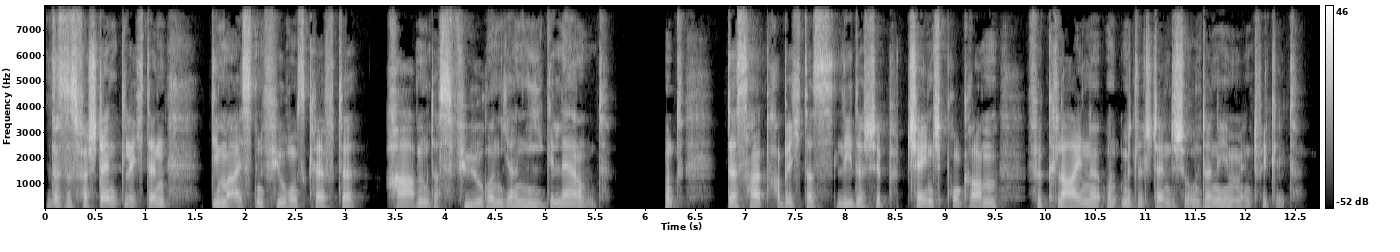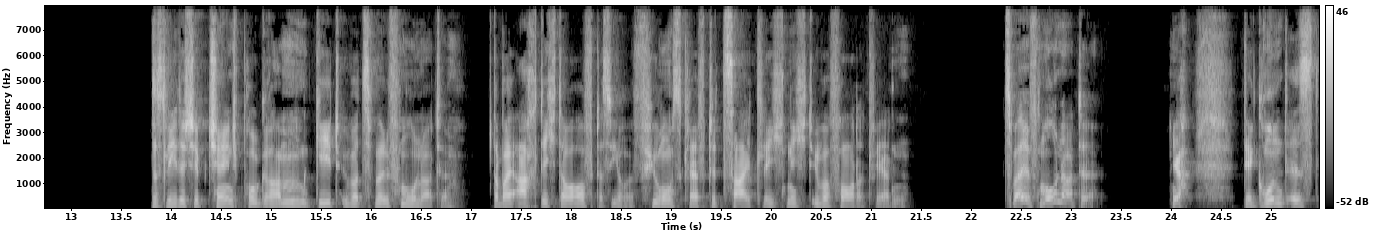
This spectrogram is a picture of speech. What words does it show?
Das ist verständlich, denn die meisten Führungskräfte haben das Führen ja nie gelernt. Und deshalb habe ich das Leadership Change Programm für kleine und mittelständische Unternehmen entwickelt. Das Leadership Change Programm geht über zwölf Monate. Dabei achte ich darauf, dass Ihre Führungskräfte zeitlich nicht überfordert werden. Zwölf Monate! Ja, der Grund ist,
